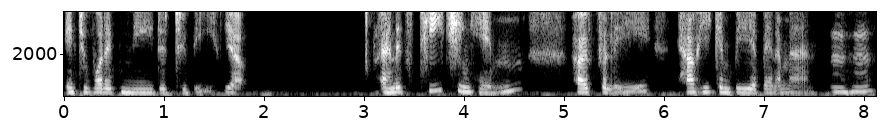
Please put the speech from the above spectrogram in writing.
into what it needed to be. Yeah. And it's teaching him, hopefully, how he can be a better man. Mhm.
